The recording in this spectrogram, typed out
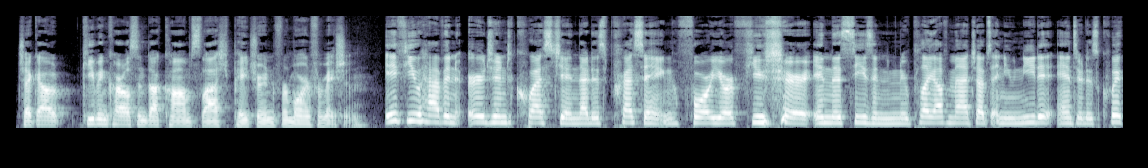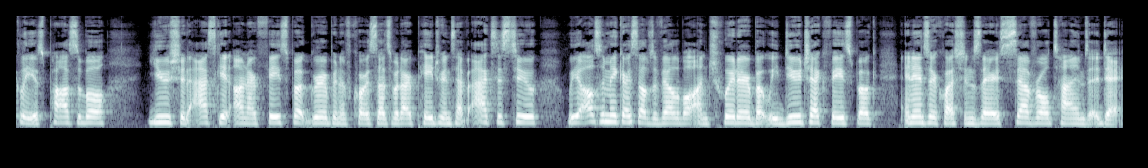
check out keepingkarlsson.com slash patron for more information. If you have an urgent question that is pressing for your future in this season in your playoff matchups and you need it answered as quickly as possible, you should ask it on our Facebook group. And of course, that's what our patrons have access to. We also make ourselves available on Twitter, but we do check Facebook and answer questions there several times a day.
